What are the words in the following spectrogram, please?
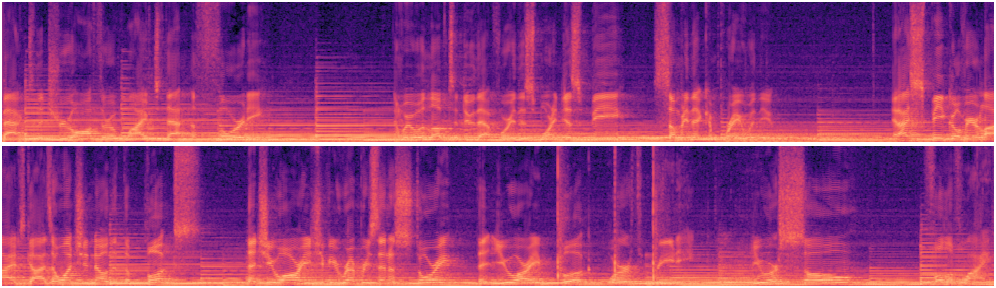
back to the true author of life, to that authority. And we would love to do that for you this morning. Just be somebody that can pray with you. And I speak over your lives, guys. I want you to know that the books that you are. Each of you represent a story, that you are a book worth reading. You are so full of life.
